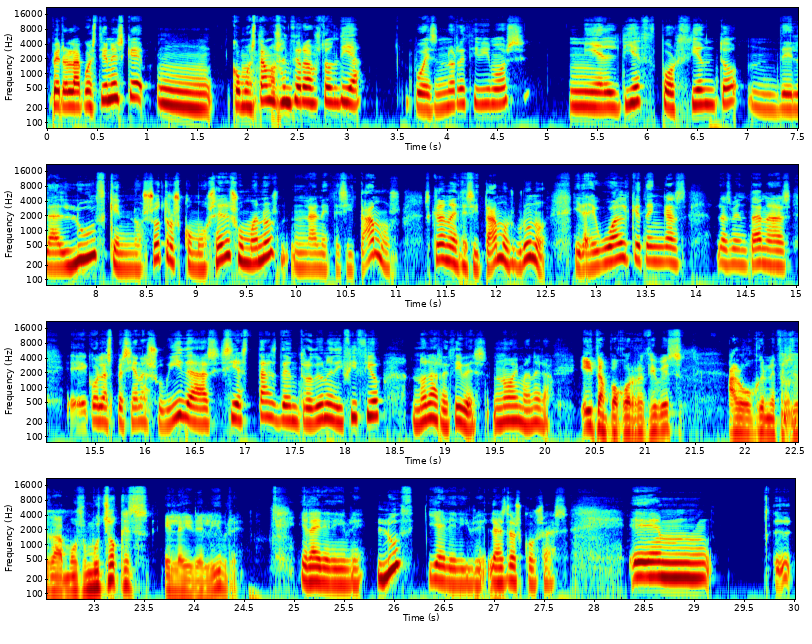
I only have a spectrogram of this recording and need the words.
Pero la cuestión es que, mm, como estamos encerrados todo el día, pues no recibimos ni el 10% de la luz que nosotros como seres humanos la necesitamos. Es que la necesitamos, Bruno. Y da igual que tengas las ventanas eh, con las persianas subidas, si estás dentro de un edificio, no la recibes, no hay manera. Y tampoco recibes algo que necesitamos mucho, que es el aire libre. Y el aire libre, luz y aire libre, las dos cosas. Em,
